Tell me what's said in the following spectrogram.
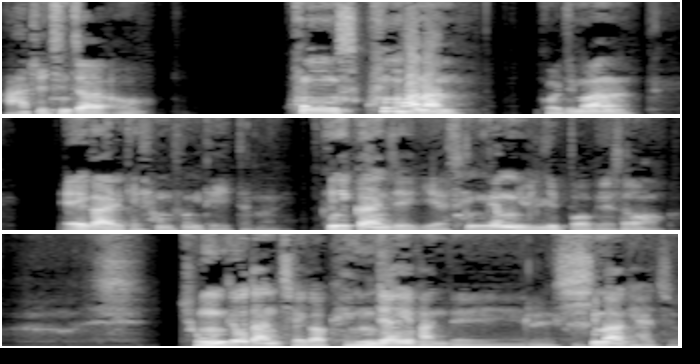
아주 진짜 어? 콩 콩만한 거지만 애가 이렇게 형성이 돼 있단 말이에요. 그러니까 이제 이게 생명윤리법에서 종교 단체가 굉장히 반대를 심하게 하죠.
